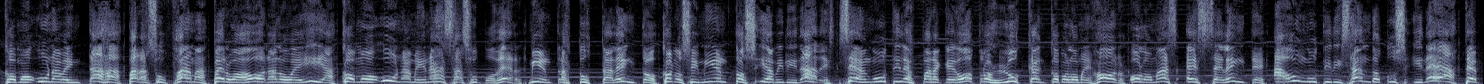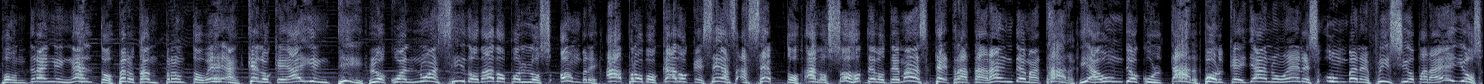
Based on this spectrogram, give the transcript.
Como una ventaja para su fama, pero ahora lo veía como una amenaza a su poder. Mientras tus talentos, conocimientos y habilidades sean útiles para que otros luzcan como lo mejor o lo más excelente, aún utilizando tus ideas, te pondrán en alto. Pero tan pronto vean que lo que hay en ti, lo cual no ha sido dado por los hombres, ha provocado que seas acepto a los ojos de los demás, te tratarán de matar y aún de ocultar, porque ya no eres un beneficio para ellos,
